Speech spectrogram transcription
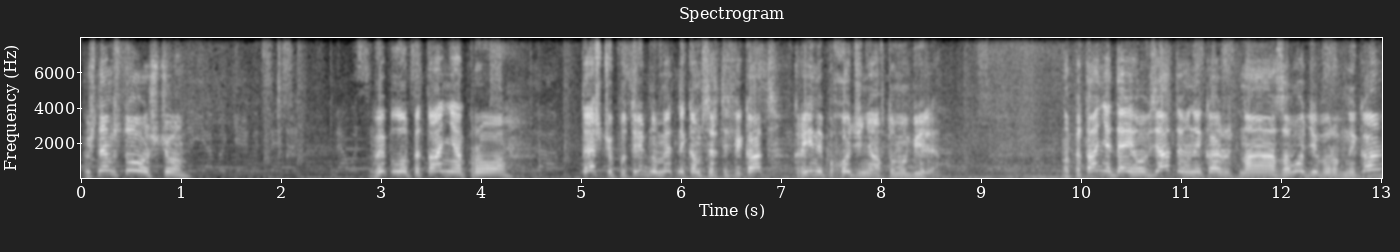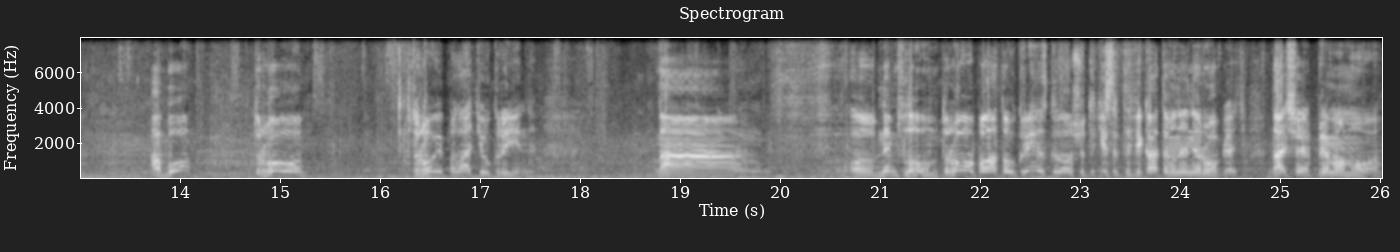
Почнемо з того, що виплило питання про те, що потрібно митникам сертифікат країни походження автомобіля. На питання, де його взяти, вони кажуть на заводі виробника або в, торгово, в торговій палаті України. На... Одним словом, торгова палата України сказала, що такі сертифікати вони не роблять. Далі пряма мова.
